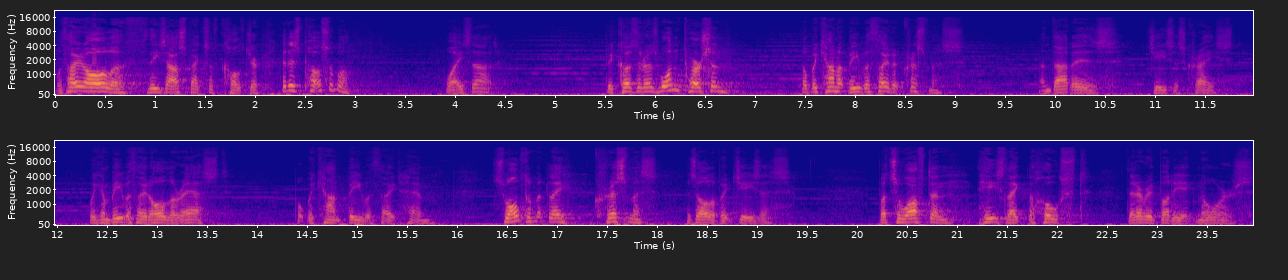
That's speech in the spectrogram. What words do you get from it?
without all of these aspects of culture. It is possible. Why is that? Because there is one person that we cannot be without at Christmas, and that is Jesus Christ. We can be without all the rest, but we can't be without Him. So ultimately, Christmas is all about Jesus. But so often, He's like the host that everybody ignores.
